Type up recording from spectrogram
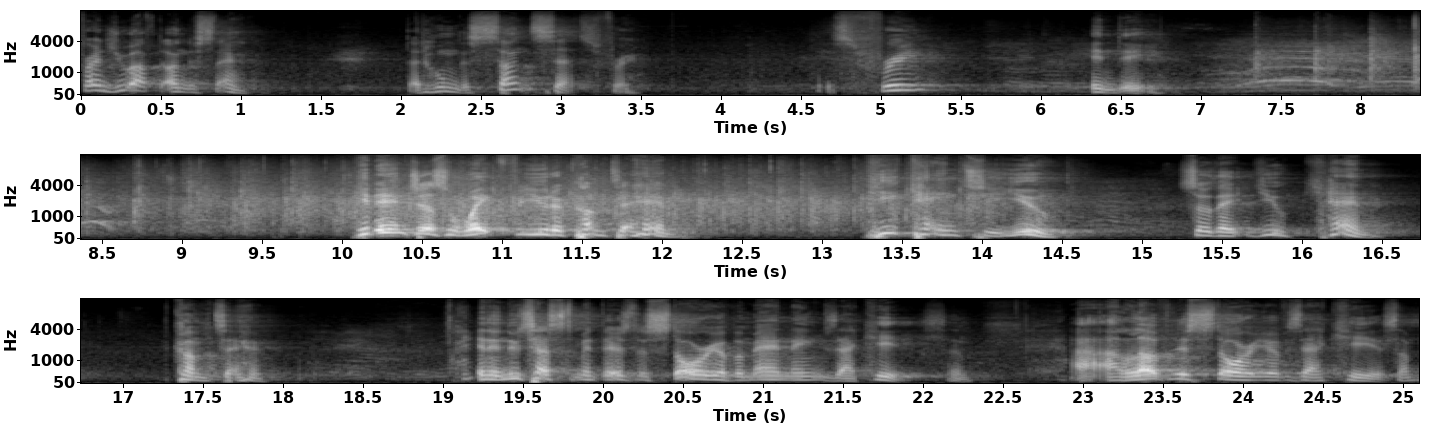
Friends, you have to understand that whom the Son sets free is free indeed. He didn't just wait for you to come to Him, He came to you so that you can come to Him. In the New Testament, there's the story of a man named Zacchaeus. And I love this story of Zacchaeus. I'm,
